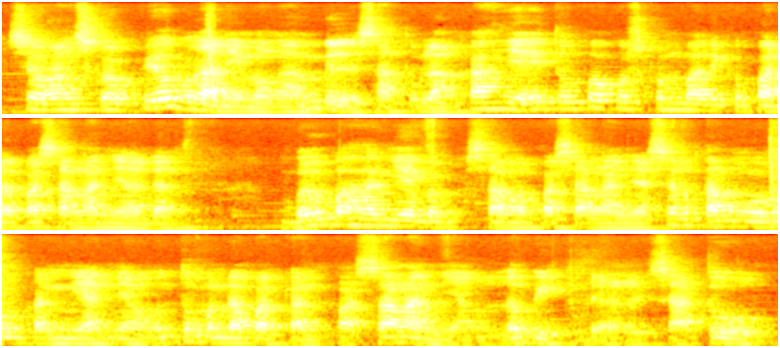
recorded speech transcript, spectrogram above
seorang Scorpio berani mengambil satu langkah yaitu fokus kembali kepada pasangannya dan berbahagia bersama pasangannya, serta mengurungkan niatnya untuk mendapatkan pasangan yang lebih dari satu.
